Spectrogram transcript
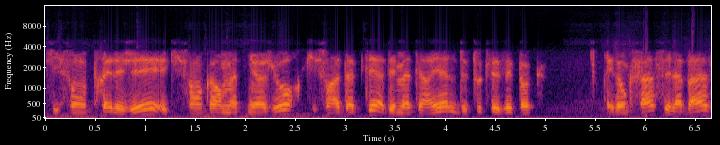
qui sont très légers et qui sont encore maintenus à jour, qui sont adaptés à des matériels de toutes les époques. Et donc ça, c'est la base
